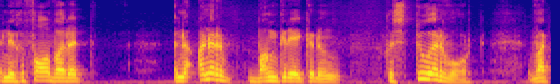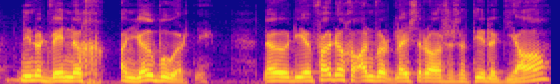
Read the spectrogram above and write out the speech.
in die geval waar dit in 'n ander bankrekening gestoor word wat nie noodwendig aan jou behoort nie. Nou die eenvoudige antwoord luisteraars is natuurlik ja,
